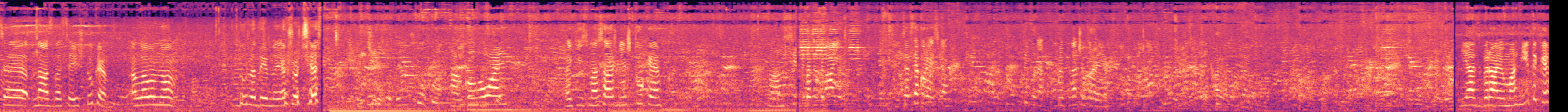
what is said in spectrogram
Це назва цієї штуки, але воно дуже дивно, якщо чесно. Алкоголь, якісь масажні штуки. Тебе називають. Це все корейське. Типу, як ми наче в Кореї. Я збираю магнітики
